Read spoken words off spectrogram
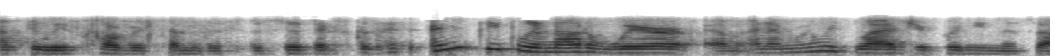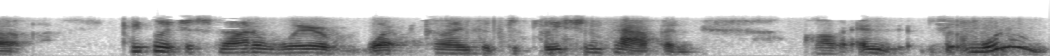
after we've covered some of the specifics, because I, I think people are not aware, um, and I'm really glad you're bringing this up. People are just not aware of what kinds of depletions happen. Uh, and so one of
